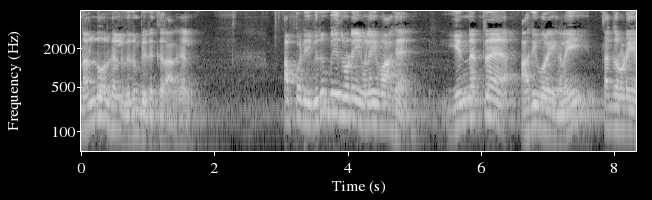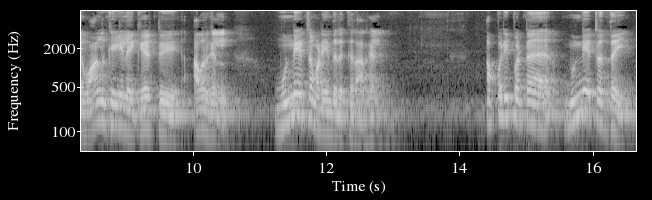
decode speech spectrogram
நல்லோர்கள் விரும்பியிருக்கிறார்கள். அப்படி விரும்பியதனுடைய விளைவாக எண்ணற்ற அறிவுரைகளை தங்களுடைய வாழ்க்கையிலே கேட்டு அவர்கள் முன்னேற்றம் அடைந்திருக்கிறார்கள். அப்படிப்பட்ட முன்னேற்றத்தை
